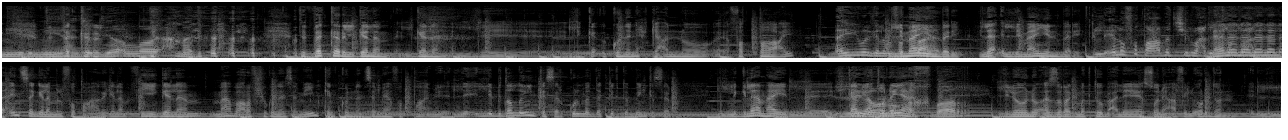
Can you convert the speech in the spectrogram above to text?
100% عن تتذكر يا الله يا أحمد. تتذكر القلم القلم اللي اللي كنا نحكي عنه فطاعي؟ أيوه القلم اللي ما. ينبري. لا اللي ما ينبري. اللي له فطعة بتشيل واحدة لا لا لا لا. لا, لا انسى قلم الفطع هذا قلم في قلم ما بعرف شو كنا نسميه يمكن كنا نسميها فطاء اللي, اللي بيضل ينكسر كل ما بدك تكتب بينكسر. القلام هاي اللي, اللي كانوا يعطونا لونه إياها. أخضر. اللي لونه أزرق مكتوب عليه صنع في الأردن. اللي,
